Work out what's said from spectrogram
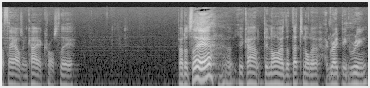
a thousand k across there. But it's there. You can't deny that that's not a, a great big ring.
